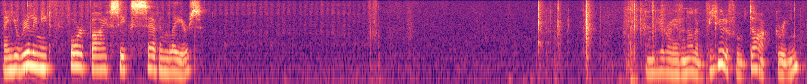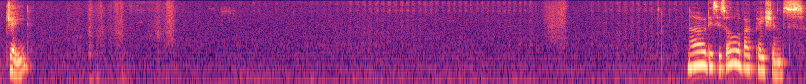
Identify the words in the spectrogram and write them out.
And you really need four five six seven layers and here I have another beautiful dark green jade. Now this is all about patience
